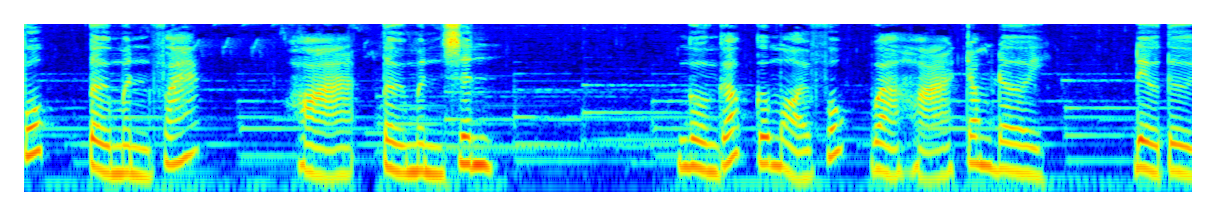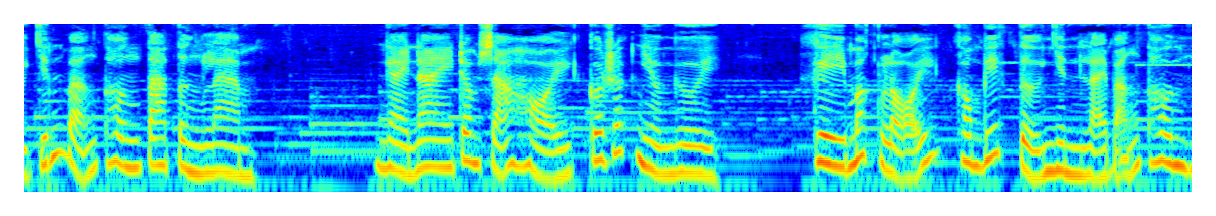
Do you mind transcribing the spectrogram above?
Phúc từ mình phát, họa từ mình sinh. Nguồn gốc của mọi phúc và họa trong đời đều từ chính bản thân ta từng làm. Ngày nay trong xã hội có rất nhiều người khi mất lỗi không biết tự nhìn lại bản thân,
